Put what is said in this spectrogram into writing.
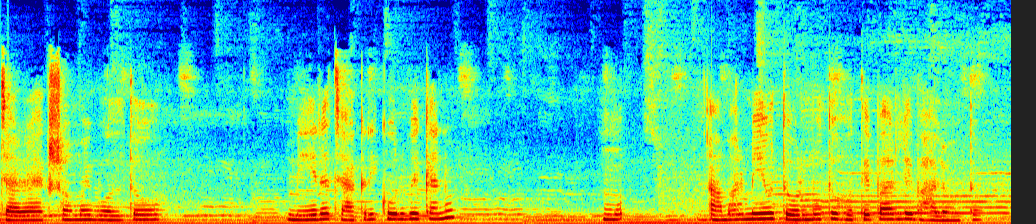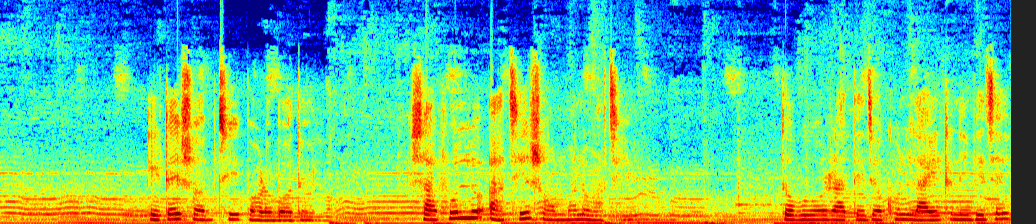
যারা এক সময় বলতো, মেয়েরা চাকরি করবে কেন? আমার মেয়েও তোর মতো হতে পারলে ভালো হতো। এটাই সবচেয়ে বড় বদল। সাফল্য আছে, সম্মানও আছে। তবুও রাতে যখন লাইট নিভে যায়,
